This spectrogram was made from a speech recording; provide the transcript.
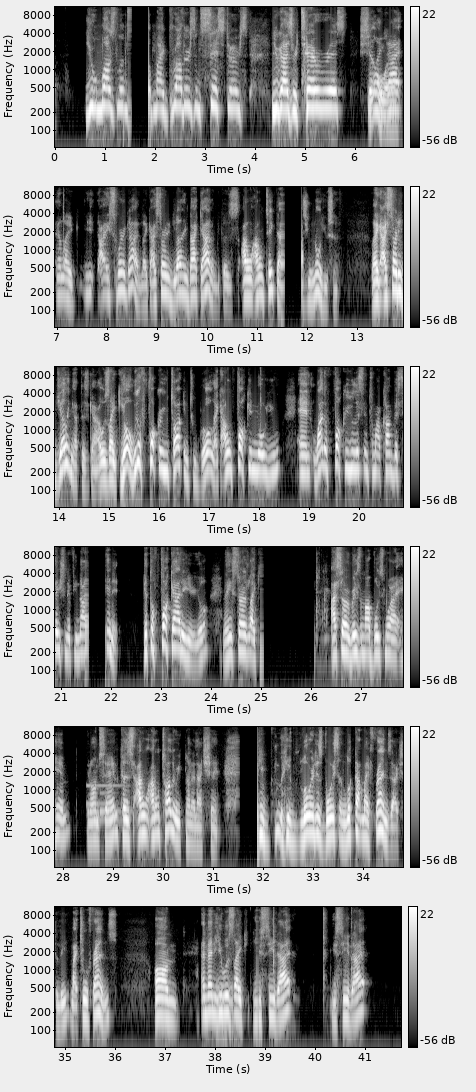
you Muslims, my brothers and sisters, you guys are terrorists." Shit No like way. that, and like I swear to God, like I started yelling back at him because I don't I don't take that as you know, Yusuf. Like I started yelling at this guy. I was like, "Yo, who the fuck are you talking to, bro? Like I don't fucking know you, and why the fuck are you listening to my conversation if you're not in it? Get the fuck out of here, yo!" And then he started like, I started raising my voice more at him. You know what I'm saying? Because I don't I don't tolerate none of that shit. He he lowered his voice and looked at my friends actually, my two friends. Um, and then he was like, "You see that? You see that?"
